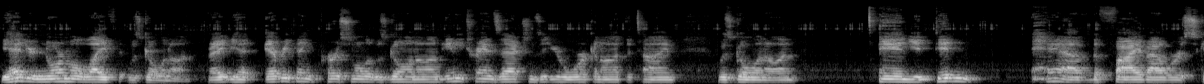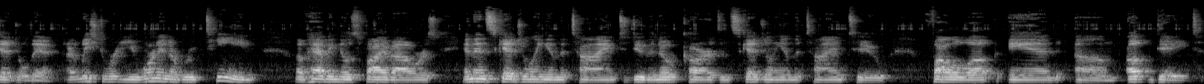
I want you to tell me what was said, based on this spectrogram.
you had your normal life that was going on, right? You had everything personal that was going on, any transactions that you were working on at the time was going on, and you didn't have the five hours scheduled in, or at least you weren't in a routine of having those five hours and then scheduling in the time to do the note cards and scheduling in the time to follow up and um, update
